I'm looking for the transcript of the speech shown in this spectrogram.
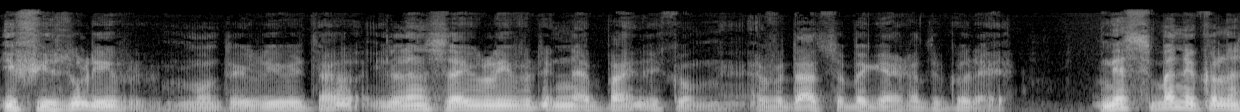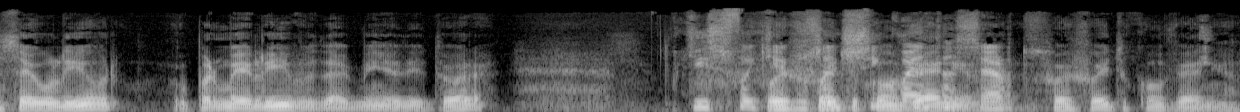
E fiz o livro, montei o livro e tal, e lancei o livro na com A Verdade sobre a Guerra da Coreia. Nessa semana que eu lancei o livro, o primeiro livro da minha editora. Porque isso foi, foi que nos anos 50, convênio, certo? Foi feito convênio.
